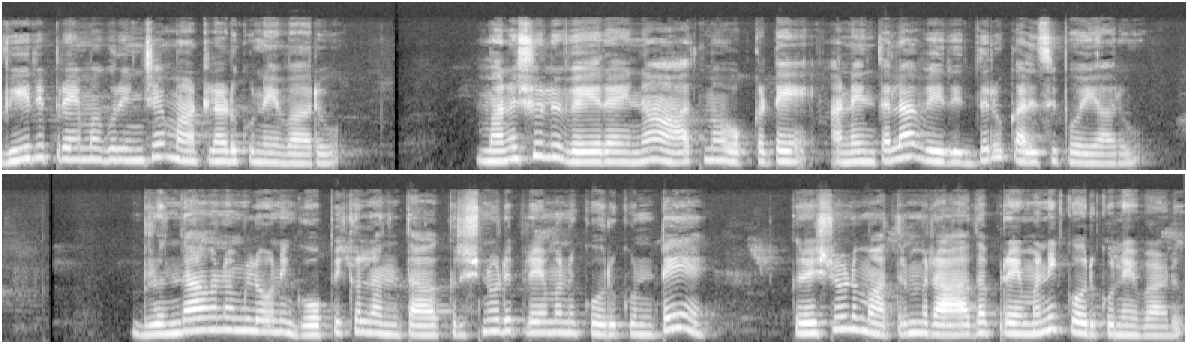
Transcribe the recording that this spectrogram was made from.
వీరి ప్రేమ గురించే మాట్లాడుకునేవారు. మనుషులు వేరైనా ఆత్మ ఒక్కటే అనేంతలా వీరిద్దరూ కలిసిపోయారు. బృందావనంలోని గోపికలంతా కృష్ణుడి ప్రేమను కోరుకుంటే కృష్ణుడు మాత్రం రాధ ప్రేమని కోరుకునేవాడు.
